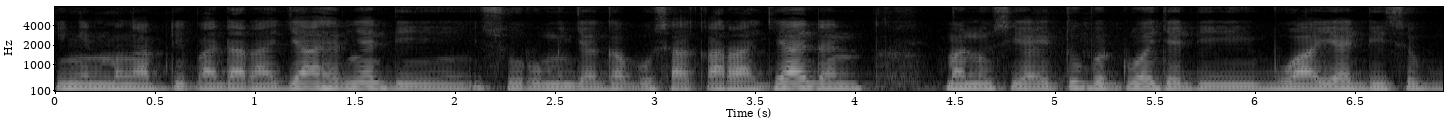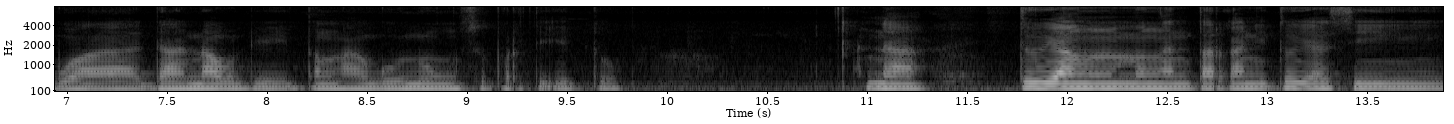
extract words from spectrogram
ingin mengabdi pada raja. Akhirnya disuruh menjaga pusaka raja dan manusia itu berdua jadi buaya di sebuah danau di tengah gunung seperti itu. Nah itu yang mengantarkan itu ya si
